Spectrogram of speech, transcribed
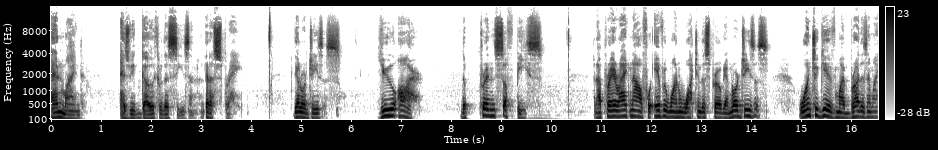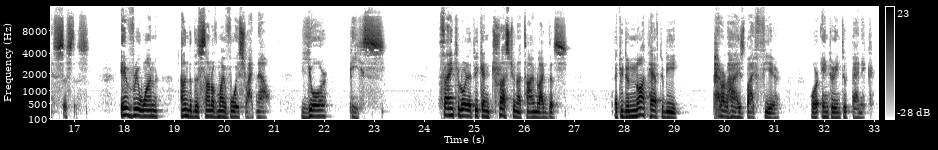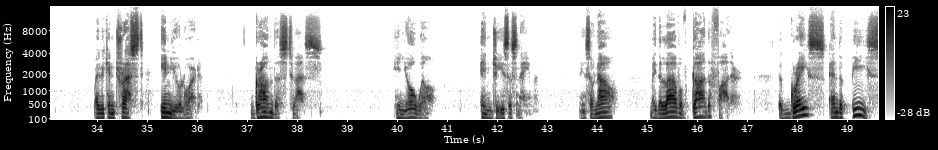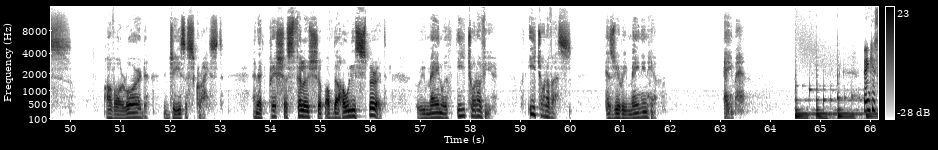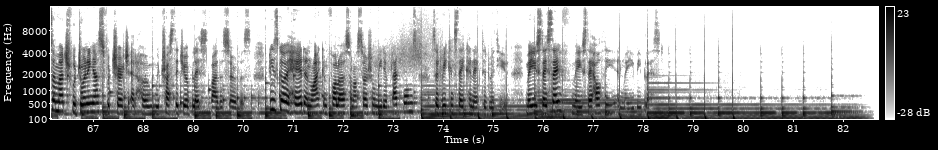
and mind as we go through this season. Let us pray. Dear Lord Jesus, you are the Prince of Peace. And I pray right now for everyone watching this program. Lord Jesus, won't you give my brothers and my sisters, everyone under the sound of my voice right now, your peace. Thank you, Lord, that we can trust you in a time like this, that we do not have to be paralyzed by fear or enter into panic, but we can trust in you, Lord. Grant this to us in your will, in Jesus' name. And so now, may the love of God the Father, the grace and the peace of our Lord Jesus Christ, and that precious fellowship of the Holy Spirit remain with each one of you, with each one of us, as we remain in Him. Amen. Thank you so much for joining us for Church at Home. We trust that you're blessed by the service. Please go ahead and like and follow us on our social media platforms so that we can stay connected with you. May you stay safe, may you stay healthy, and may you be blessed.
